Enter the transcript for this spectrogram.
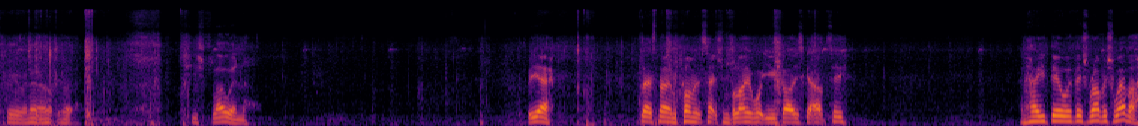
Clearing out, but she's flowing. But yeah, let us know in the comment section below what you guys get up to and how you deal with this rubbish weather.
